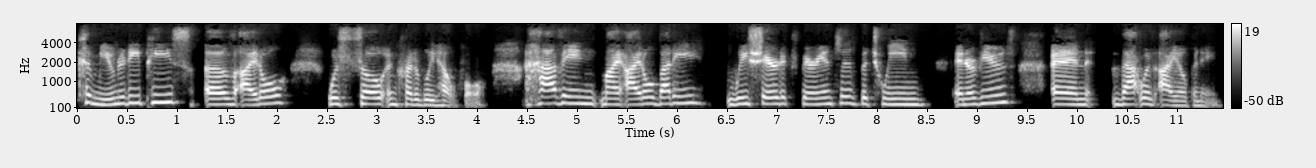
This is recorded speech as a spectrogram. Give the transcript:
community piece of Idol was so incredibly helpful. Having my Idol buddy, we shared experiences between interviews. And that was eye opening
